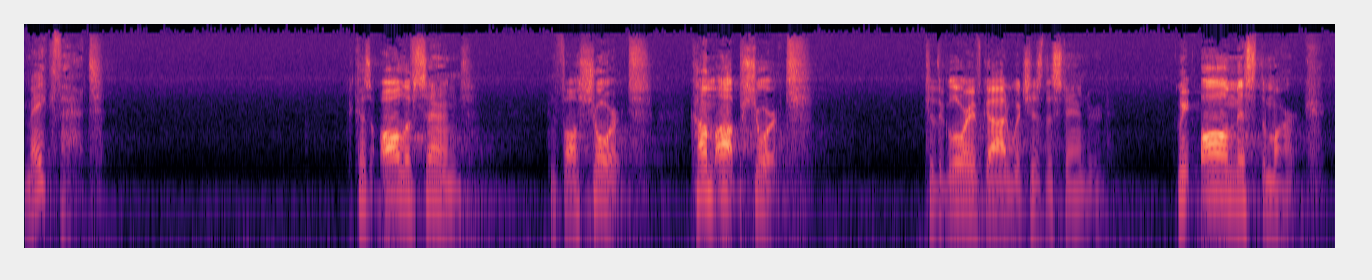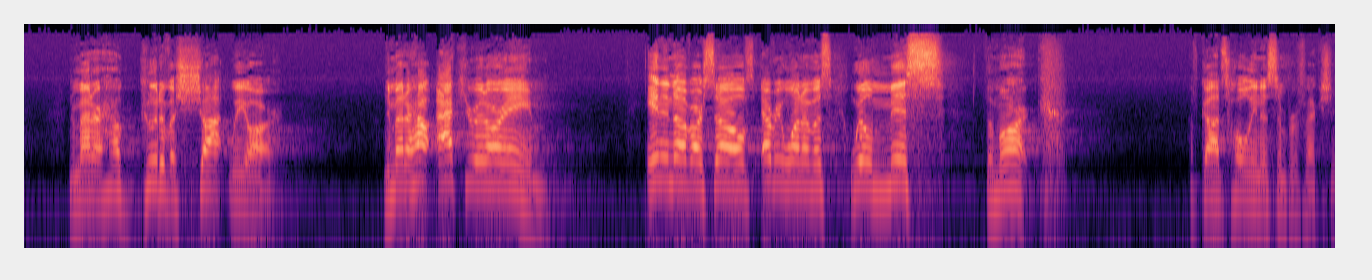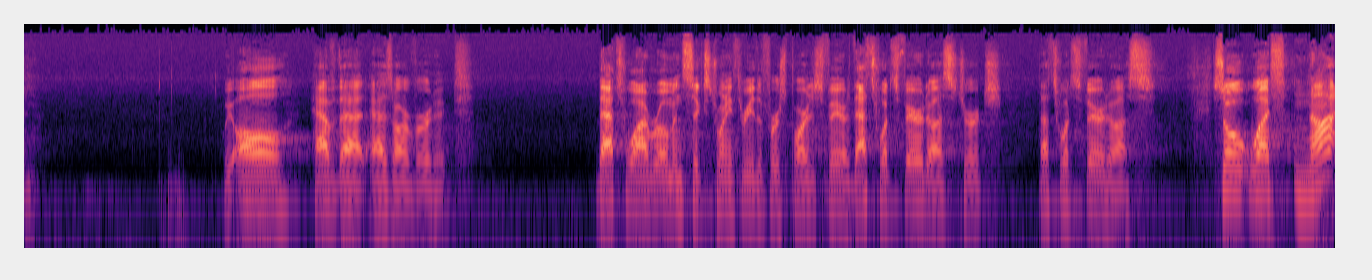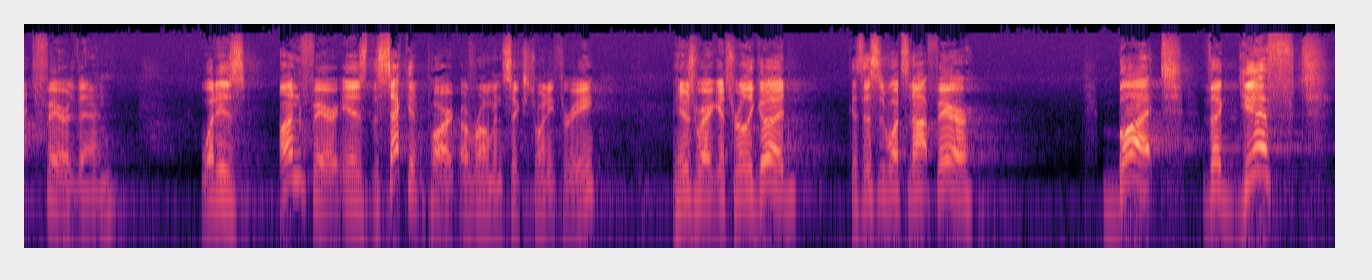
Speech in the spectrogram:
make that. Because all have sinned and fall short, come up short to the glory of God, which is the standard. We all miss the mark. No matter how good of a shot we are, no matter how accurate our aim, in and of ourselves, every one of us will miss the mark of God's holiness and perfection. We all have that as our verdict. That's why Romans 6:23 the first part is fair. That's what's fair to us, church. That's what's fair to us. So what's not fair then, what is unfair is the second part of Romans 6:23. Here's where it gets really good because this is what's not fair. But the gift,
